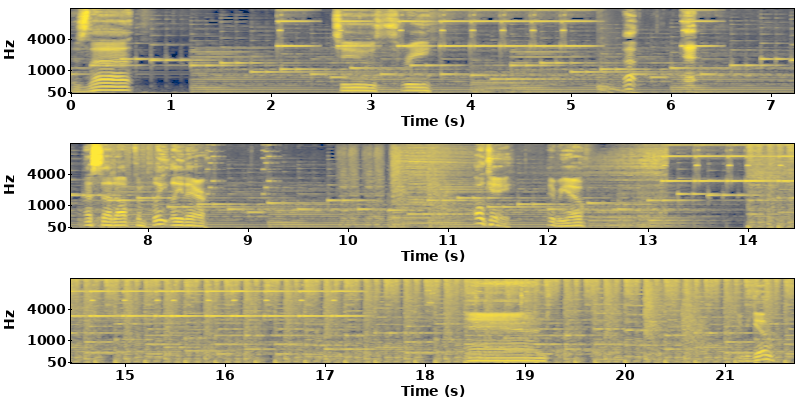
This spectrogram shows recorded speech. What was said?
There's that. Two, three. Ah! Eh. Messed that up completely there. Okay, there we go. And there we go.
